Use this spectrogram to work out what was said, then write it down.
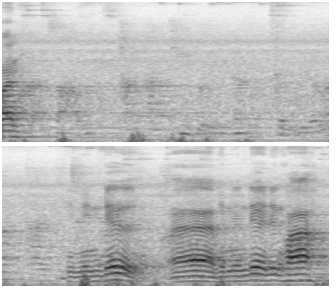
มันพินินดื้อเออพินินดื้อดึงคอเ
